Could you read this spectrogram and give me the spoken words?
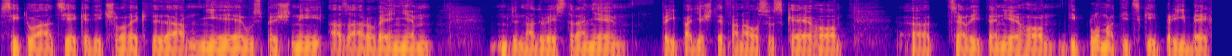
situácie, kedy človek teda nie je úspešný a zároveň na druhej strane v prípade Štefana Osuského celý ten jeho diplomatický príbeh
